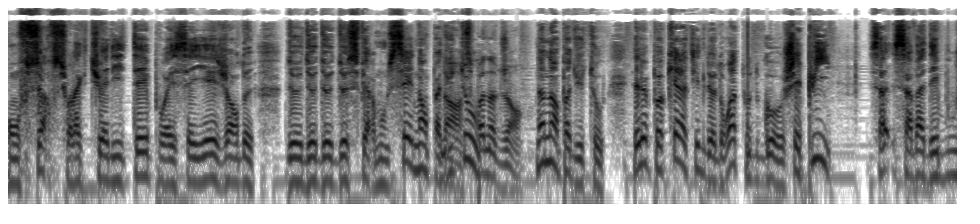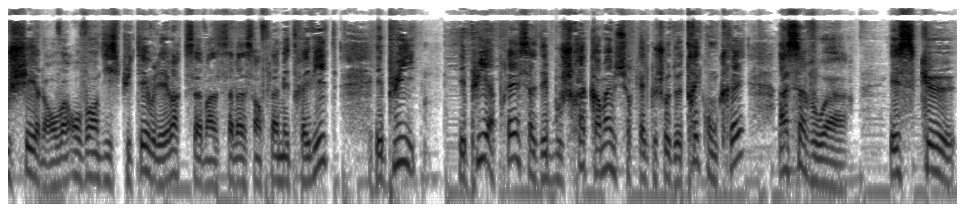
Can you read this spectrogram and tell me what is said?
on surfe sur l'actualité pour essayer, genre, de de, de, de, de se faire mousser. Non, pas Non, du c'est tout. pas notre genre. Non, non, pas du tout. Et le poker est-il de droite ou de gauche? Et puis, ça, ça va déboucher. Alors, on va, on va en discuter. Vous allez voir que ça va, ça va s'enflammer très vite. Et puis, et puis après, ça débouchera quand même sur quelque chose de très concret, à savoir, est-ce que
